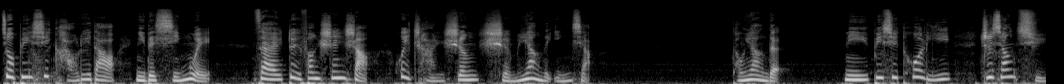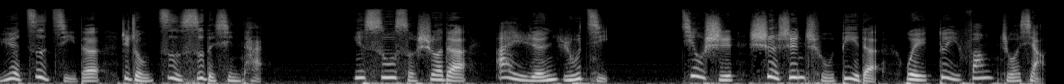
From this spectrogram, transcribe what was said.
就必须考虑到你的行为在对方身上。会产生什么样的影响？同样的，你必须脱离只想取悦自己的这种自私的心态。耶稣所说的“爱人如己”，就是设身处地的为对方着想。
